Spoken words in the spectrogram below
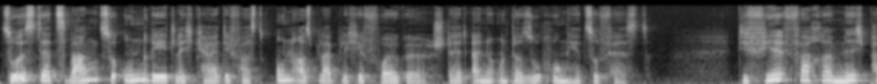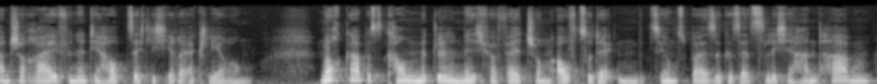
So ist der Zwang zur Unredlichkeit die fast unausbleibliche Folge, stellt eine Untersuchung hierzu fest. Die vielfache Milchpanscherei findet hier hauptsächlich ihre Erklärung. Noch gab es kaum Mittel, Milchverfälschungen aufzudecken bzw. gesetzliche Handhaben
